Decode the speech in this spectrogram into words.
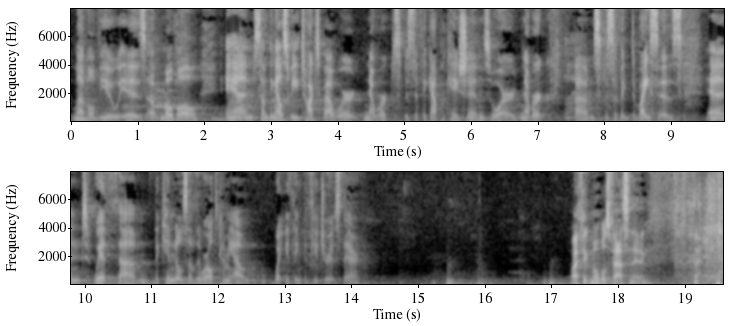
level view is of mobile. And something else we talked about were network specific applications or network um, specific devices. And with um, the Kindles of the world coming out, what you think the future is there? I think mobile is fascinating.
